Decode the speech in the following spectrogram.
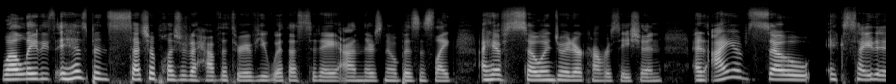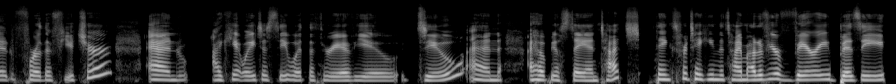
Well, ladies, it has been such a pleasure to have the three of you with us today on There's No Business Like. I have so enjoyed our conversation, and I am so excited for the future. And I can't wait to see what the three of you do. And I hope you'll stay in touch. Thanks for taking the time out of your very busy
